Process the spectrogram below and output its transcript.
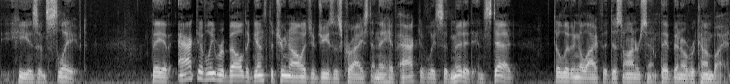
he is enslaved. They have actively rebelled against the true knowledge of Jesus Christ, and they have actively submitted instead to living a life that dishonors him. They've been overcome by it.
